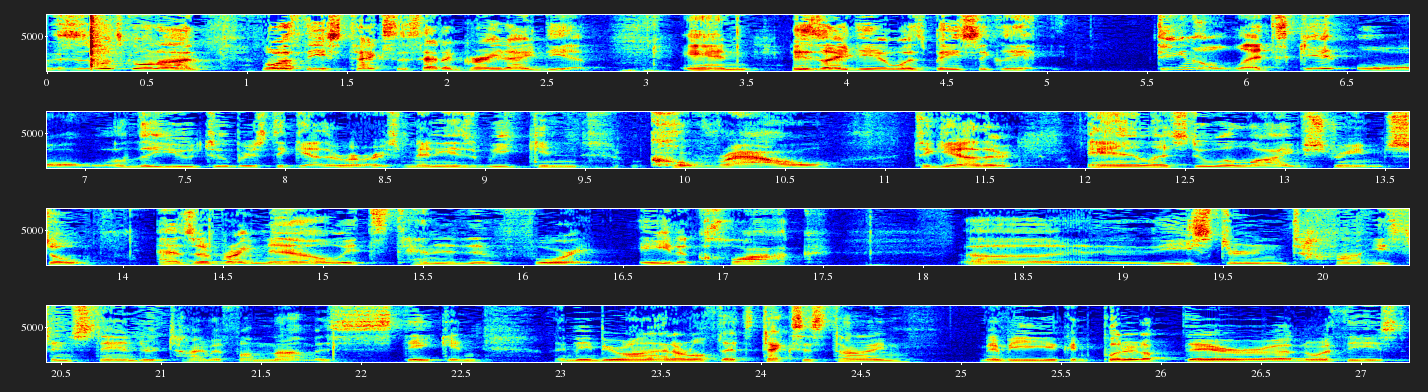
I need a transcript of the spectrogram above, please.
this is what's going on. Northeast Texas had a great idea, and his idea was basically, Dino, let's get all of the YouTubers together, or as many as we can corral together, and let's do a live stream. So as of right now, it's tentative for eight o'clock. Uh, Eastern time, Eastern Standard Time, if I'm not mistaken. I may be wrong. I don't know if that's Texas time. Maybe you can put it up there uh, northeast.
